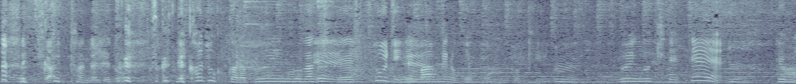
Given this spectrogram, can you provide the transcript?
作ったんだけど。作っで家族からブーイングが来て、ええ。当時2番目の結婚の時、うん。ブーイング来ててうんでも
